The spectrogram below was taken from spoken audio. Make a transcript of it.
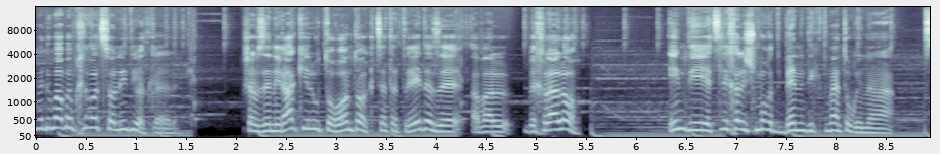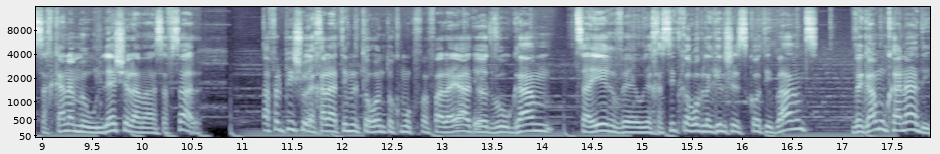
מדובר בבחירות סולידיות כאלה. עכשיו, זה נראה כאילו טורונטו קצת בטרייד הזה, אבל בכלל לא. אינדי הצליחה לשמור את בנדיקט מטורין, השחקן המעולה שלה מהספסל. אף על פי שהוא יכל להתאים לטורונטו כמו כפפה ליד, היות והוא גם צעיר והוא יחסית קרוב לגיל של סקוטי בארנס, וגם הוא קנדי.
